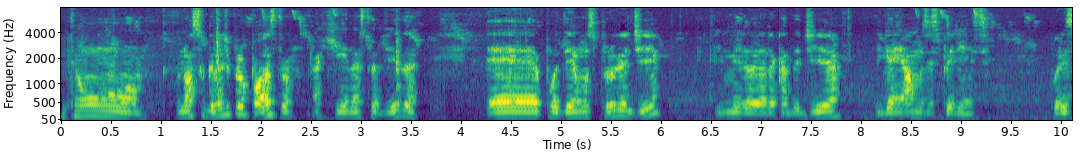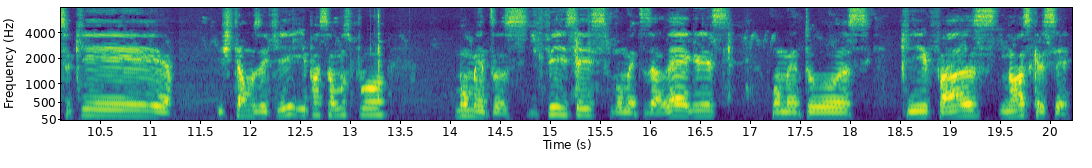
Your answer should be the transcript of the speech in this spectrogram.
Então, o nosso grande propósito aqui nesta vida é podermos progredir e melhorar a cada dia e ganharmos experiência. Por isso que estamos aqui e passamos por momentos difíceis, momentos alegres, momentos que faz nós crescer.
